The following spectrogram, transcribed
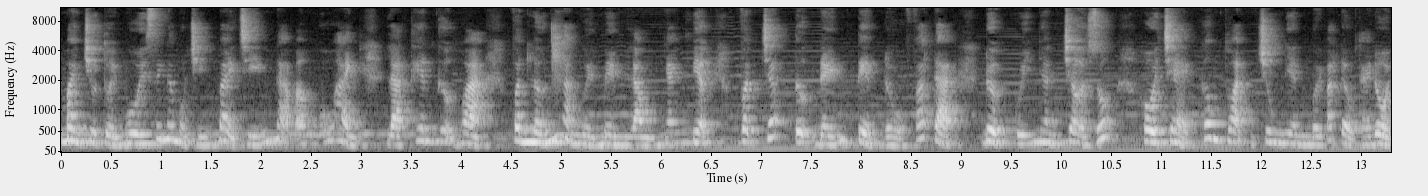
Mệnh chủ tuổi mùi sinh năm 1979 nạp âm ngũ hành là thiên thượng hỏa, phần lớn là người mềm lòng, nhanh miệng, vật chất tự đến, tiền đồ phát đạt, được quý nhân trợ giúp, hồi trẻ công thuận, trung niên mới bắt đầu thay đổi.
